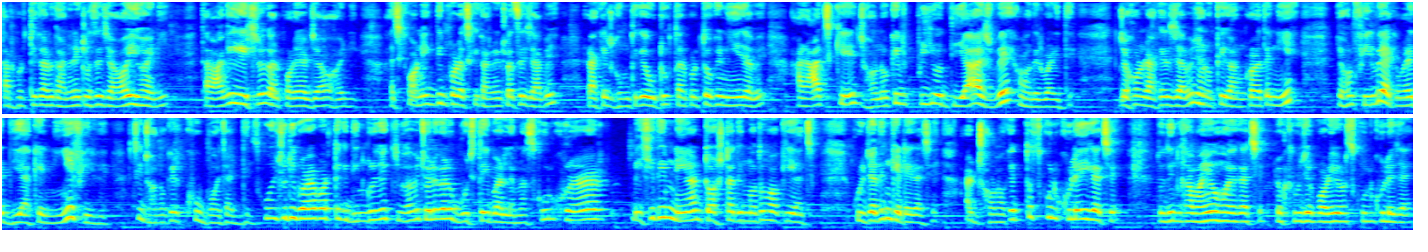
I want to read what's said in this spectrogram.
তারপর থেকে আর গানের ক্লাসে যাওয়াই হয়নি। তার আগে গিয়েছিল তারপরে আর যাওয়া হয়নি। আজকে অনেক দিন পর আজকে গানের ক্লাসে যাবে, রাকেশ ঘুম থেকে উঠুক, তারপর তো ওকে নিয়ে যাবে। আর আজকে ঝনকের প্রিয় দিয়া আসবে আমাদের বাড়িতে। যখন রাকেশ যাবে, ঝনককে গান করাতে নিয়ে যখন ফিরবে, একেবারে দিয়াকে নিয়ে ফিরবে। আজকে ঝনকের খুব মজার দিন স্কুল ছুটি পড়ার পর থেকে দিনগুলো যে কীভাবে চলে গেল বুঝতেই পারলাম না। স্কুল খোলার বেশি দিন নেই, আর দশটা দিন মতো বাকি আছে। কুড়িটা দিন কেটে গেছে। আর ঝনকের তো স্কুল খুলেই গেছে। দুদিন কামাইও হয়ে গেছে। লক্ষ্মী পুজোর পরেই ওর স্কুল খুলে যায়।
